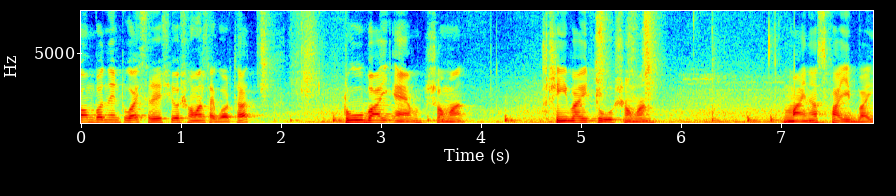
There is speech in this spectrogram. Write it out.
কম্পোনেন্ট ওয়াইজ রেশিও সমান থাকবে, অর্থাৎ টু বাই এম সমান থ্রি বাই টু সমান মাইনাস ফাইভ বাই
